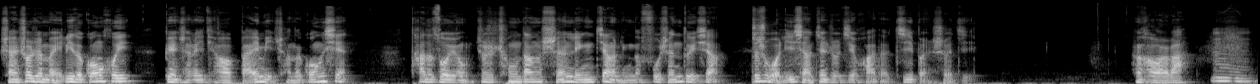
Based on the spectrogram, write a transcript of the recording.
闪烁着美丽的光辉，变成了一条百米长的光线。它的作用就是充当神灵降临的附身对象。这是我理想建筑计划的基本设计，很好玩吧？嗯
